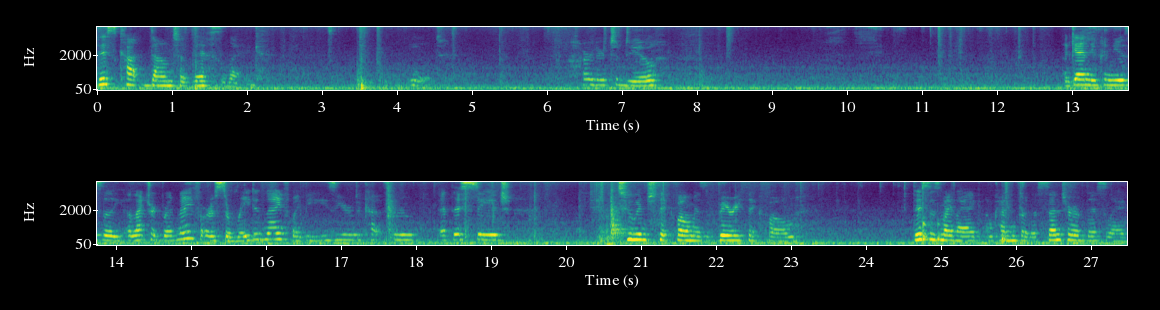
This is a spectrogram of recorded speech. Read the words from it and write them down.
this cut down to this leg. And harder to do. Again, you can use the electric bread knife or a serrated knife, might be easier to cut through at this stage. Two inch thick foam is very thick foam. This is my leg. I'm cutting for the center of this leg.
